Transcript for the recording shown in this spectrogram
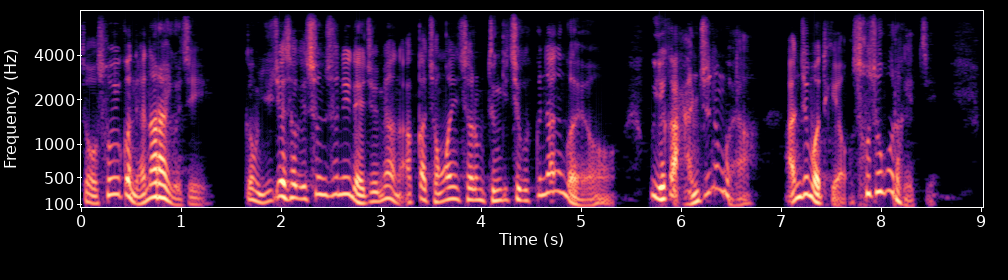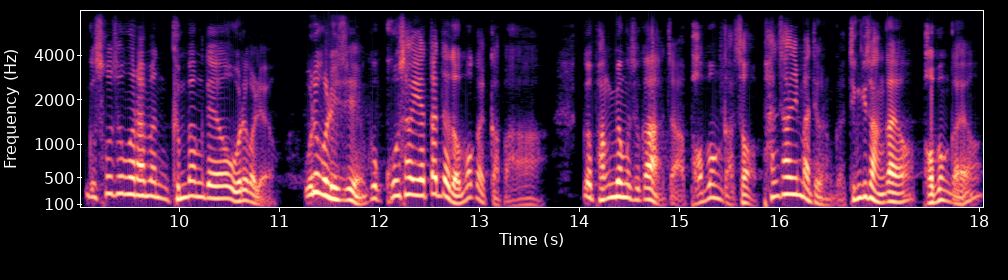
그래서 소유권 내놔라 이거지. 그럼 유재석이 순순히 내주면 아까 정원이처럼 등기치고 끝나는 거예요. 얘가 안 주는 거야. 안 주면 어떻게 해요? 소송을 하겠지. 그 소송을 하면 금방 돼요? 오래 걸려요? 오래 걸리지. 그, 그 사이에 딴 데 넘어갈까봐. 그 박명수가 자 법원 가서 판사님한테 그런 거야. 등기소 안 가요? 법원 가요?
